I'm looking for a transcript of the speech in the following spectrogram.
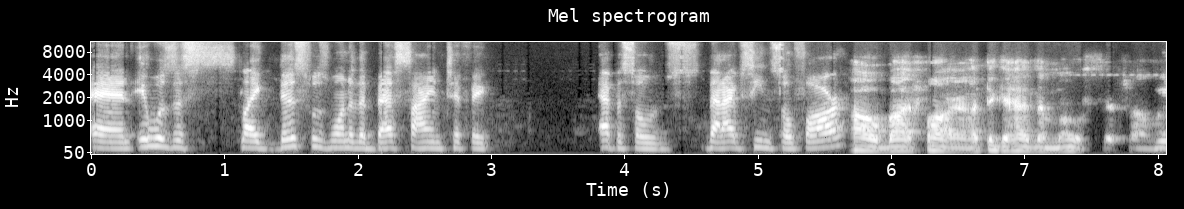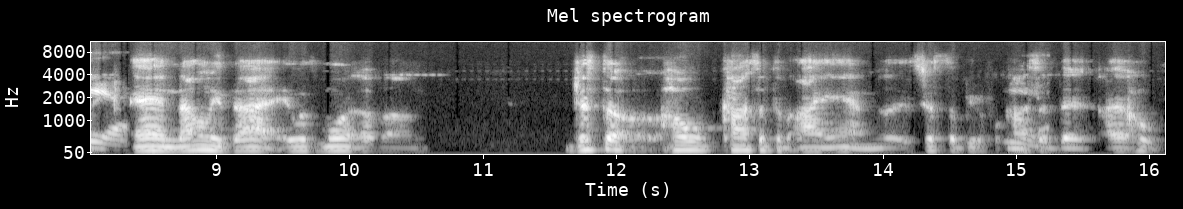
and it was a like this was one of the best scientific episodes that I've seen so far. Oh, by far, I think it had the most. Like. Yeah, and not only that, it was more of um, just the whole concept of I am. It's just a beautiful concept yeah. that I hope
